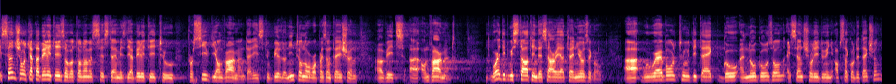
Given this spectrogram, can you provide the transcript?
essential capabilities of autonomous system is the ability to perceive the environment, that is to build an internal representation of its uh, environment. Where did we start in this area 10 years ago? Uh, we were able to detect go and no-go zone, essentially doing obstacle detection.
